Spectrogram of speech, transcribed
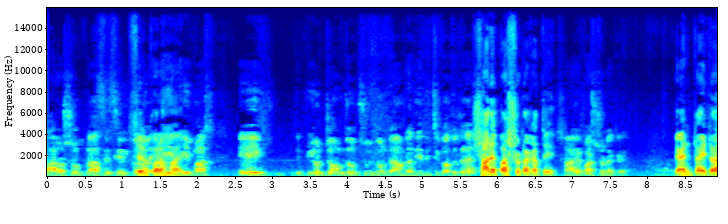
বারোশো প্লাসে সেল করা হয়। এই মাস এই পিওর জমজম সুইজনটা আমরা দিয়ে দিচ্ছি কততে? সাড়ে পাঁচশো টাকাতে। সাড়ে পাঁচশো টাকায়। প্যান্টটা এটা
